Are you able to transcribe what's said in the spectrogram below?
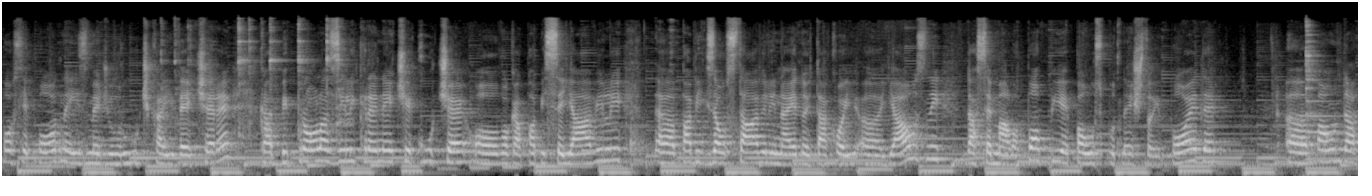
poslije podne između ručka i večere, kad bi prolazili kraj nečije kuće ovoga, pa bi se javili, e, pa bi ih zaustavili na jednoj takvoj e, jauzni, da se malo popije, pa usput nešto i pojede. E, pa onda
